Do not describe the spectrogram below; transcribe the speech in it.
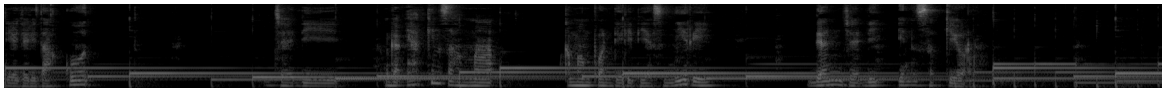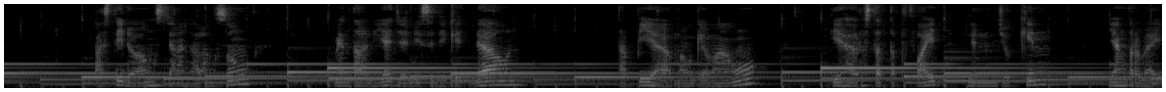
Dia jadi takut, jadi nggak yakin sama kemampuan diri dia sendiri, dan jadi insecure pasti dong secara nggak langsung mental dia jadi sedikit down. Tapi ya mau gak mau dia harus tetap fight dan nunjukin yang terbaik.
